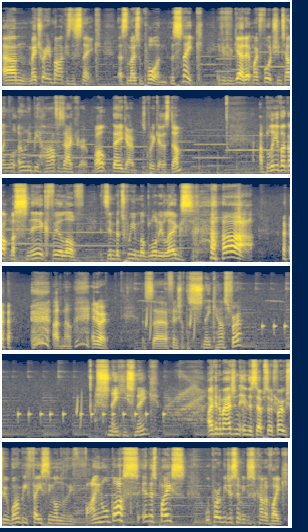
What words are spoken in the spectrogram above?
Um, my trademark is the snake. That's the most important. The snake. If you forget it, my fortune telling will only be half as accurate. Well, there you go. Let's quickly get this done. I believe I got my snake for your love. It's in between my bloody legs. Ha ha! I don't know. Anyway, Let's uh, finish off the snake house for her. Snaky snake. I can imagine in this episode, folks, we won't be facing on the final boss in this place. We'll probably be just simply just kind of like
